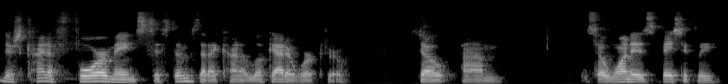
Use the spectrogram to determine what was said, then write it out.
there's kind of four main systems that I kind of look at or work through. So, um, so one is basically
